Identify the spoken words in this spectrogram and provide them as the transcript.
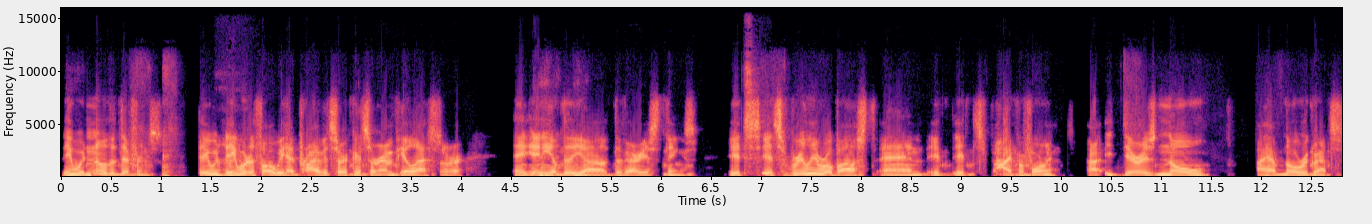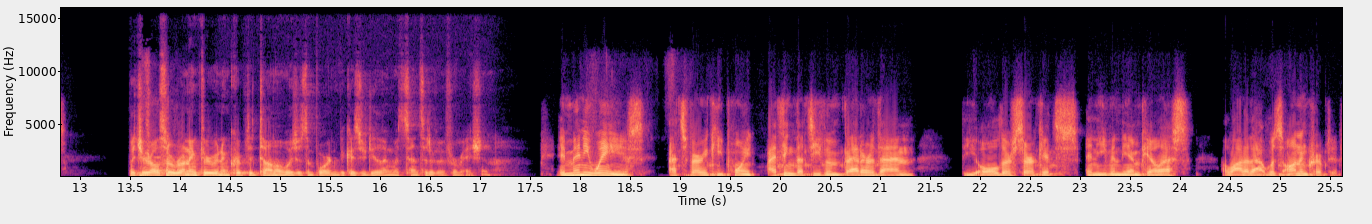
they wouldn't know the difference. They would they Uh-huh. would have thought we had private circuits or MPLS or any, any of the uh, the various things. It's it's really robust and it, it's high performance. Uh, there is no, I have no regrets. But you're also running through an encrypted tunnel, which is important because you're dealing with sensitive information. In many ways, that's a very key point. I think that's even better than the older circuits and even the MPLS. A lot of that was unencrypted.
